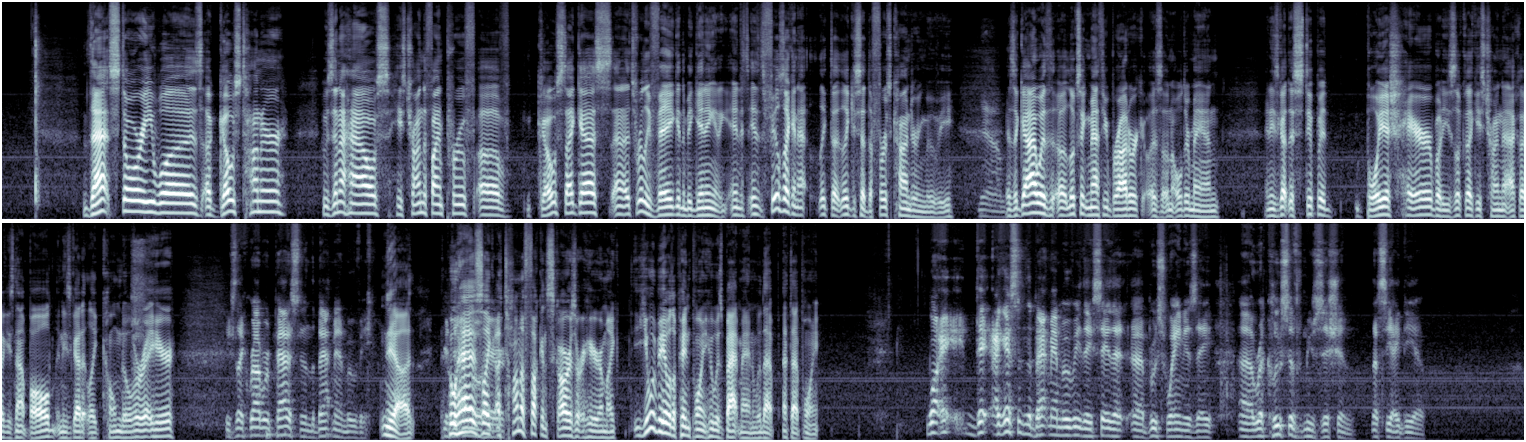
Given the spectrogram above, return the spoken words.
that story was a ghost hunter who's in a house. He's trying to find proof of ghosts, I guess. And it's really vague in the beginning, and, and it, it feels like an like the like you said, the first Conjuring movie. yeah. There's a guy with uh, looks like Matthew Broderick as an older man, and he's got this stupid boyish hair, but he's looked like he's trying to act like he's not bald, and he's got it like combed over right here. He's like Robert Pattinson in the Batman movie. Yeah, who has like hair. a ton of fucking scars right here. I'm like, you would be able to pinpoint who was Batman with that at that point. Well, I- they, I guess in the Batman movie, they say that uh, Bruce Wayne is a uh, reclusive musician. That's the idea.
